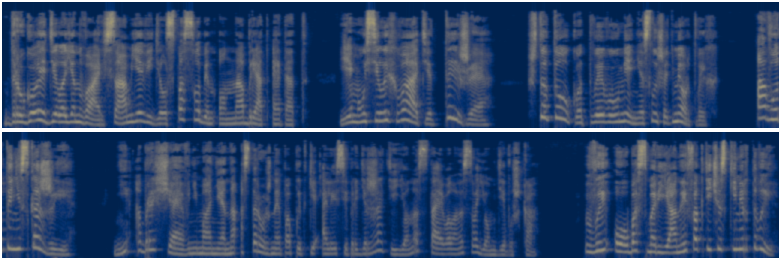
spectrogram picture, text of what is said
«Другое дело январь, сам я видел, способен он на обряд этот. Ему силы хватит, ты же. Что толку от твоего умения слышать мертвых? А вот и не скажи». Не обращая внимания на осторожные попытки Олеси придержать ее, настаивала на своем девушка. Вы оба с Марьяной фактически мертвы.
